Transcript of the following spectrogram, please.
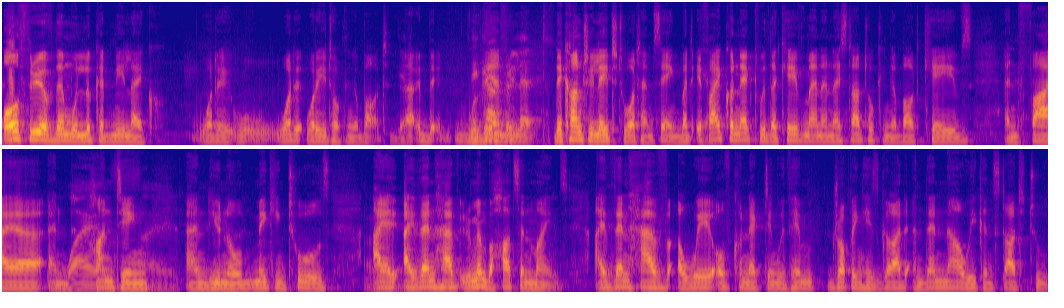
all three of them will look at me like, "What are you, what, what are you talking about?" Uh, Yeah. they, They can't under- relate. They can't relate to what I'm saying. But if Yeah. I connect with the caveman and I start talking about caves and fire and Wild hunting side. and you know making tools, I, I then have remember hearts and minds. I then have a way of connecting with him, dropping his guard, and then now we can start to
